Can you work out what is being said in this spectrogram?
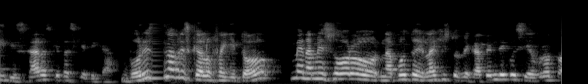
ή τη χάρα και τα σχετικά. Μπορείς να βρεις καλό φαγητό με ένα μέσο όρο, να πω το ελάχιστο 15-20 ευρώ το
